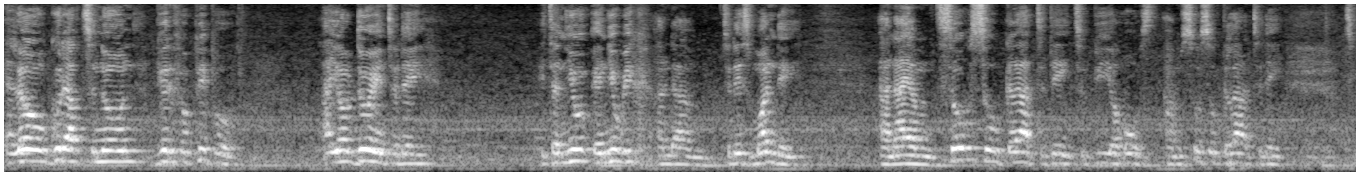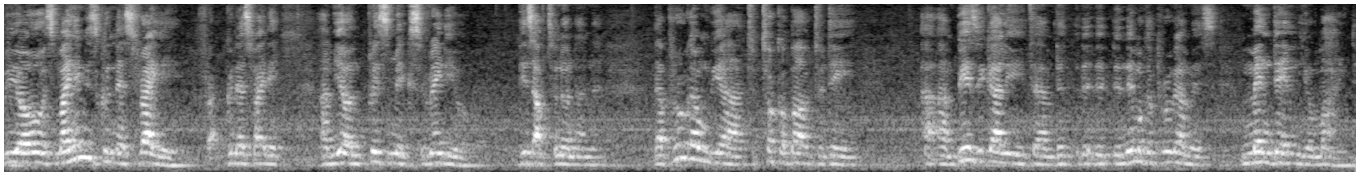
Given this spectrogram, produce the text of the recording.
Hello, good afternoon, beautiful people. How you all doing today? It's a new a new week, and um, today's Monday, and I am so so glad today to be your host. I'm so so glad today to be your host. My name is Goodness Friday. Fr Goodness Friday. I'm here on Praise Mix Radio this afternoon, and the program we are to talk about today, uh, and basically, it, um, the, the the name of the program is Mending Your Mind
